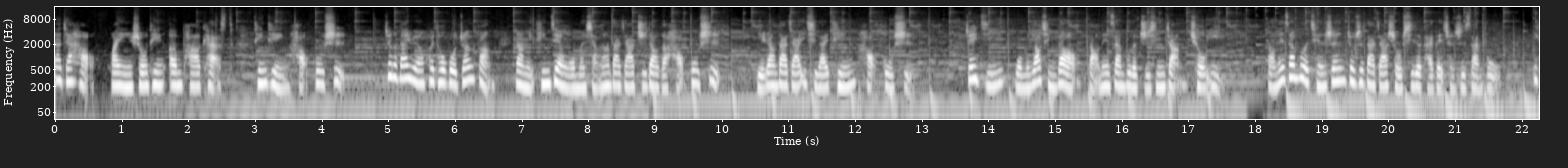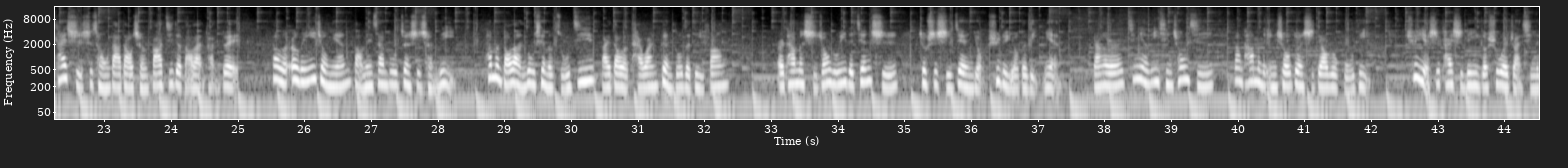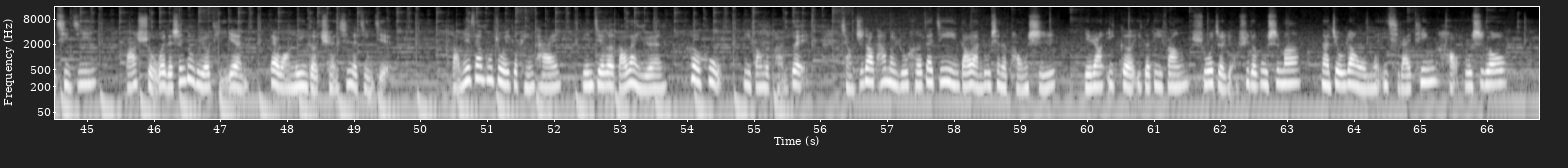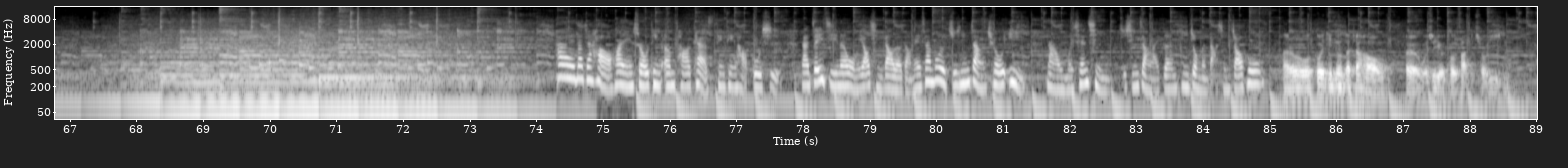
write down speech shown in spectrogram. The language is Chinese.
大家好，欢迎收听 N Podcast，听听好故事。这个单元会透过专访，让你听见我们想让大家知道的好故事，也让大家一起来听好故事。这一集，我们邀请到岛内散步的执行长邱毅。岛内散步的前身就是大家熟悉的台北城市散步，一开始是从大道城发迹的导览团队，到了二零一九年，岛内散步正式成立。他们导览路线的足迹来到了台湾更多的地方，而他们始终如一的坚持就是实践永续旅游的理念。然而，今年的疫情冲击让他们的营收顿时掉入谷底，却也是开始另一个数位转型的契机，把所谓的深度旅游体验带往另一个全新的境界。岛内散步作为一个平台，连接了导览员、客户、地方的团队。想知道他们如何在经营导览路线的同时，也让一个一个地方说着永续的故事吗？那就让我们一起来听好故事喽！嗨，大家好，欢迎收听 N Podcast，听听好故事。那这一集呢，我们邀请到了岛内散步的执行长邱毅。那我们先请执行长来跟听众们打声招呼。Hello，各位听众，大家好。呃，我是有头发的邱毅。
